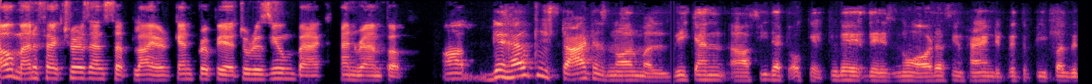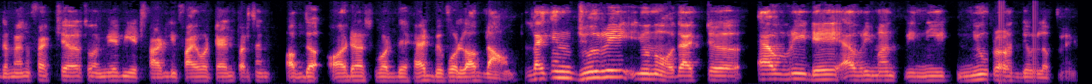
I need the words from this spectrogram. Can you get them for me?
How manufacturers and suppliers can prepare to resume back and ramp up. Uh, they have to start as normal. We can uh, see that, okay, today there is no orders in hand with the people, with the manufacturers, or maybe it's hardly 5 or 10% of the orders what they had before lockdown. Like in jewelry, you know that uh, every day, every month, we need new product development.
